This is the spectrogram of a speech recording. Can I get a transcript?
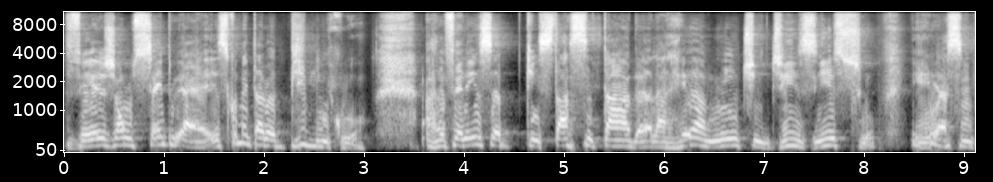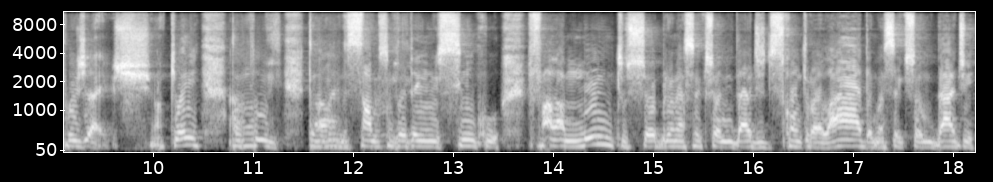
vejam sempre. É, esse comentário é bíblico. A referência que está citada, ela realmente diz isso e assim por diante, ok? Aqui, então, Salmo 51, 5 fala muito sobre uma sexualidade descontrolada, uma sexualidade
